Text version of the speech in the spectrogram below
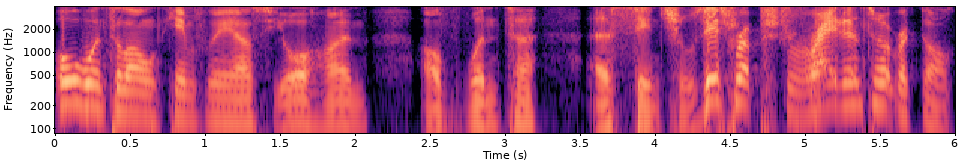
all winter long. Chemist Warehouse, your home of winter essentials. Let's rip straight into it, Rick Dog.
